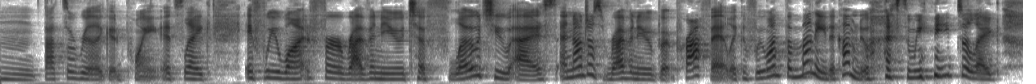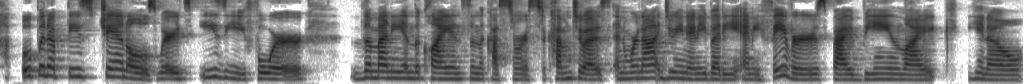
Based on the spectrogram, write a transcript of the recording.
Mm, that's a really good point. It's like if we want for revenue to flow to us and not just revenue, but profit, like if we want the money to come to us, we need to like open up these channels where it's easy for the money and the clients and the customers to come to us. And we're not doing anybody any favors by being like, you know,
